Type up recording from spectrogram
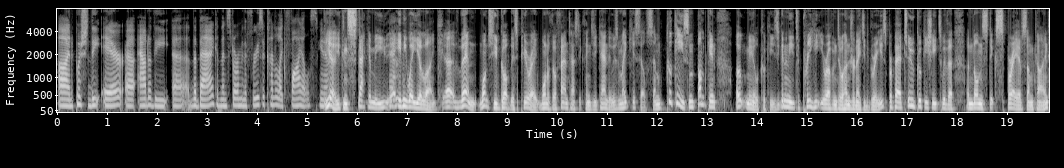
uh, and push the air uh, out of the uh, the bag, and then store them in the freezer, kind of like files. You know? Yeah, you can stack them Yeah. any way you like. Uh, then, once you've got this puree, one of the fantastic things you can do is make yourself some cookies, some pumpkin oatmeal cookies. You're going to need to preheat your oven to 180 degrees. Prepare two cookie sheets with a, a non-stick spray of some kind.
